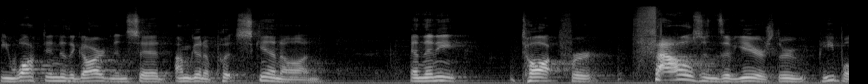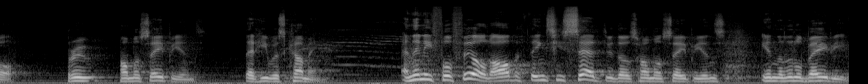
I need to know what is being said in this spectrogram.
he walked into the garden and said, I'm going to put skin on. And then he talked for thousands of years through people, through Homo sapiens, that he was coming. And then he fulfilled all the things he said through those Homo sapiens in the little baby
